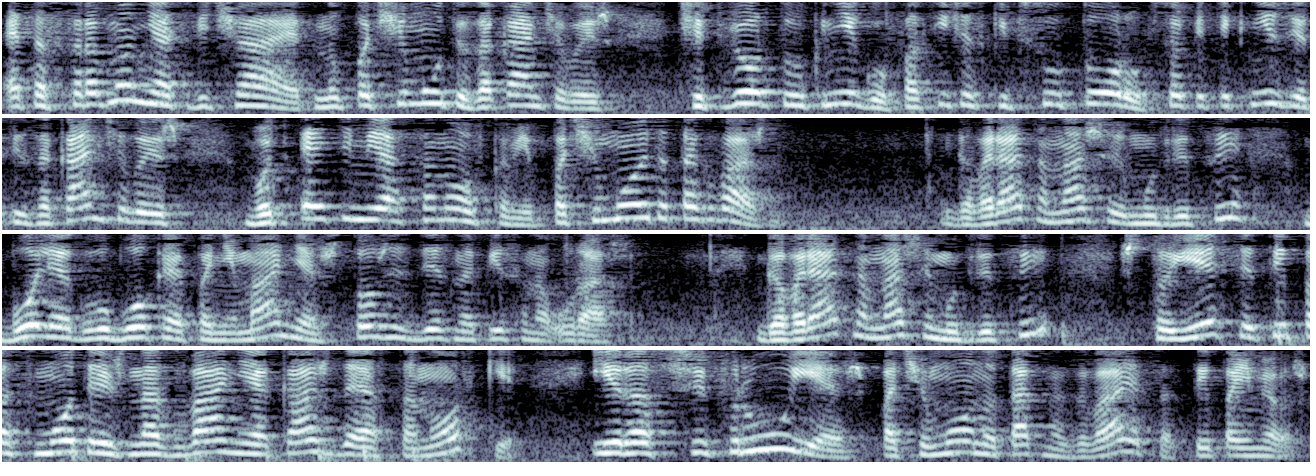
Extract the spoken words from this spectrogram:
это все равно не отвечает, ну почему ты заканчиваешь четвертую книгу, фактически всю Тору, все пятикнижие, ты заканчиваешь вот этими остановками. Почему это так важно? Говорят нам наши мудрецы более глубокое понимание, что же здесь написано у Раши. Говорят нам наши мудрецы, что если ты посмотришь название каждой остановки и расшифруешь, почему оно так называется, ты поймешь,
